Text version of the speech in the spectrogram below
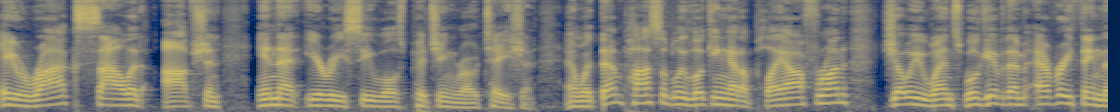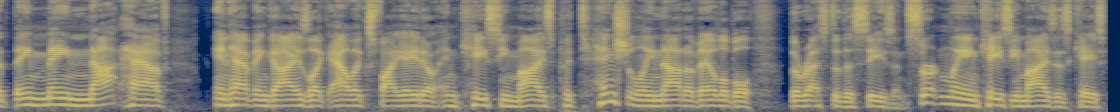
a rock solid option in that Erie Seawolves pitching rotation. And with them possibly looking at a playoff run, Joey Wentz will give them everything that they may not have in having guys like Alex Faedo and Casey Mize potentially not available the rest of the season. Certainly in Casey Mize's case,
